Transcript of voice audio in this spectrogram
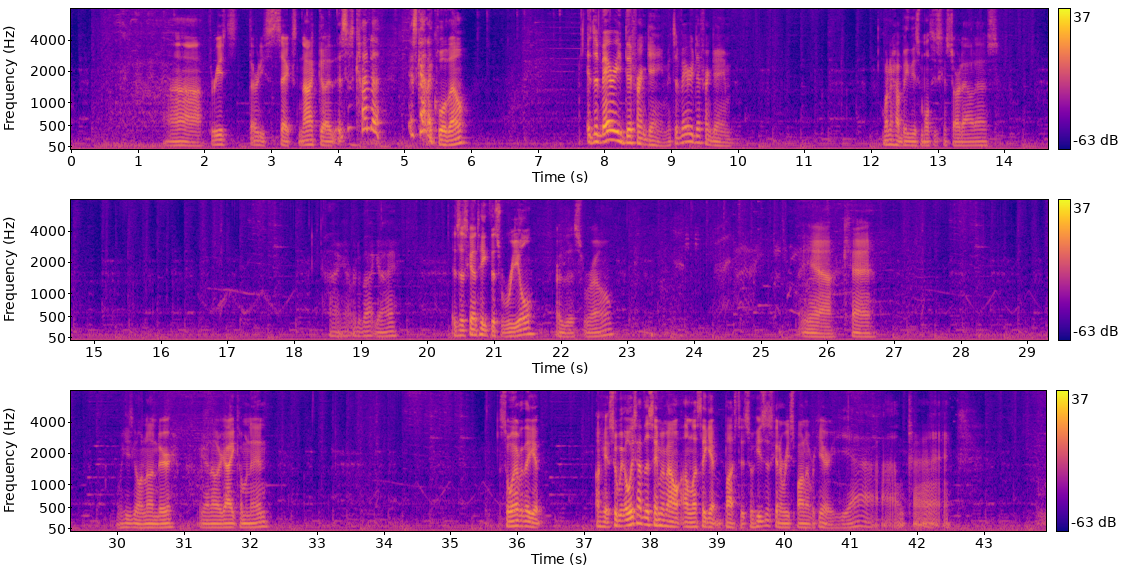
Ah, 336, not good. This is kind of, it's kind of cool, though. It's a very different game. It's a very different game. Wonder how big these multis can start out as. Ah, I got rid of that guy. Is this going to take this reel? Or this row? Yeah, okay. Well, he's going under. We got another guy coming in. So whenever they get Okay, so we always have the same amount unless they get busted. So he's just going to respawn over here. Yeah, okay.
